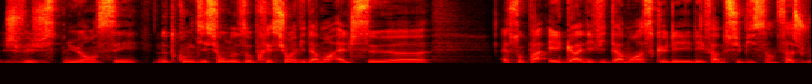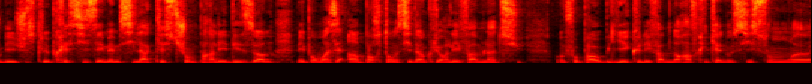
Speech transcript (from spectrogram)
Je vais juste nuancer notre condition, nos oppressions, évidemment, elles se euh, elles sont pas égales évidemment à ce que les, les femmes subissent. Hein. Ça, je voulais juste le préciser, même si la question parlait des hommes, mais pour moi, c'est important aussi d'inclure les femmes là-dessus. Il faut pas oublier que les femmes nord-africaines aussi sont euh,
